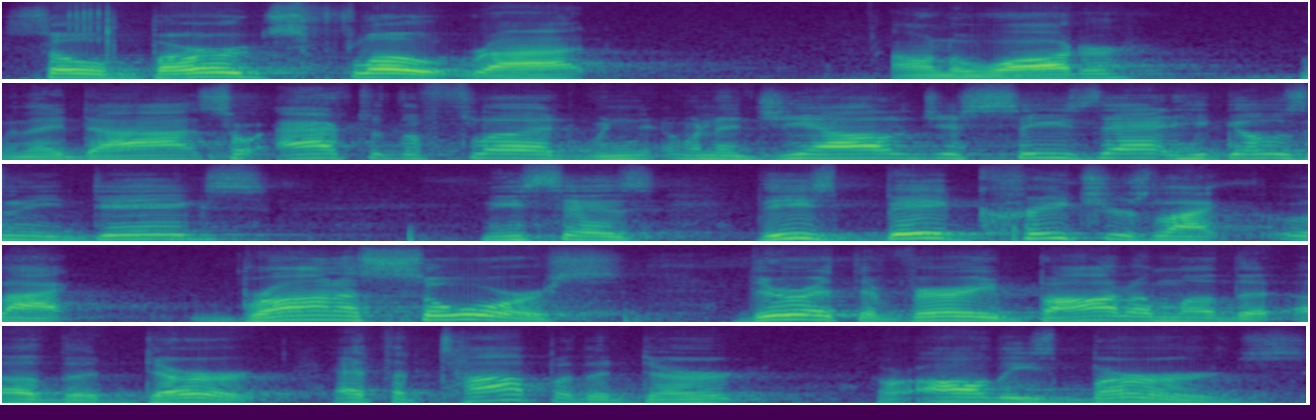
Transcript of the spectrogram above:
so birds float right on the water when they die. So after the flood, when, when a geologist sees that, he goes and he digs, and he says these big creatures like like brontosaurus, they're at the very bottom of the of the dirt. At the top of the dirt are all these birds.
